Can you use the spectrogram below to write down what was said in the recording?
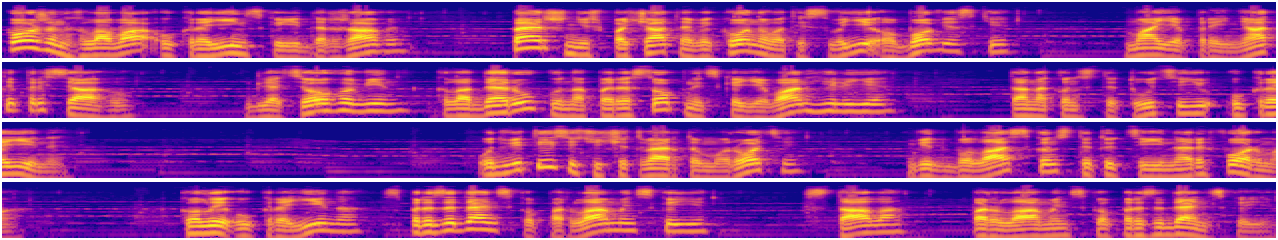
Кожен глава української держави, перш ніж почати виконувати свої обов'язки, має прийняти присягу. Для цього він кладе руку на Пересопницьке Євангеліє та на Конституцію України. У 2004 році відбулася конституційна реформа, коли Україна з президентсько-парламентської стала парламентсько-президентською.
